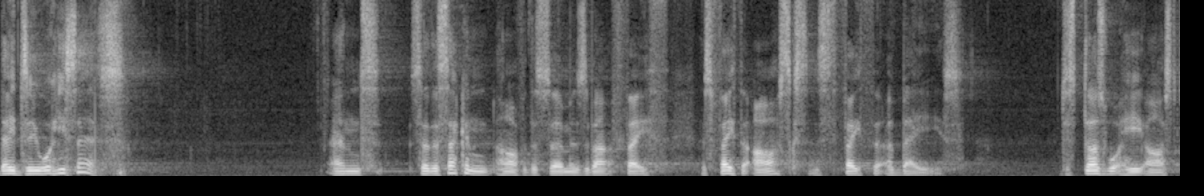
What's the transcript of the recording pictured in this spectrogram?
they do what he says. And so the second half of the sermon is about faith. There's faith that asks, and there's faith that obeys. Just does what he asked.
